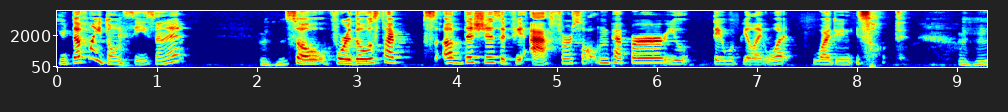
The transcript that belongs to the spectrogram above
you definitely don't season it. Mm-hmm. So for those types of dishes, if you ask for salt and pepper, you they would be like, "What? Why do you need salt?" Mm-hmm.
